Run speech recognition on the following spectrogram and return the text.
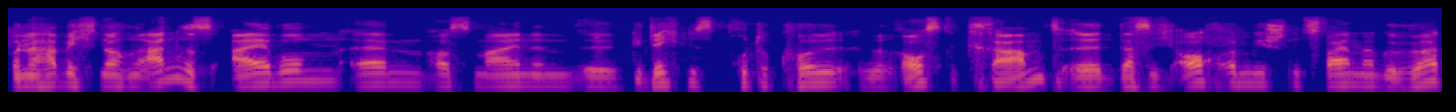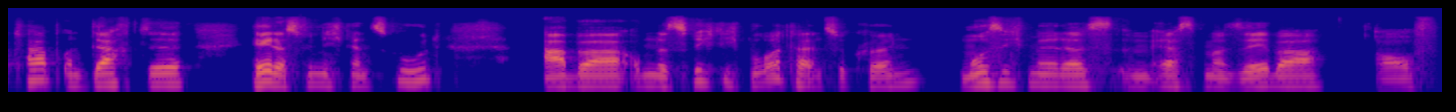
Und dann habe ich noch ein anderes Album ähm, aus meinem äh, Gedächtnisprotokoll äh, rausgekramt, äh, das ich auch irgendwie schon zweimal gehört habe und dachte, hey, das finde ich ganz gut. Aber um das richtig beurteilen zu können, muss ich mir das ähm, erstmal selber auf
